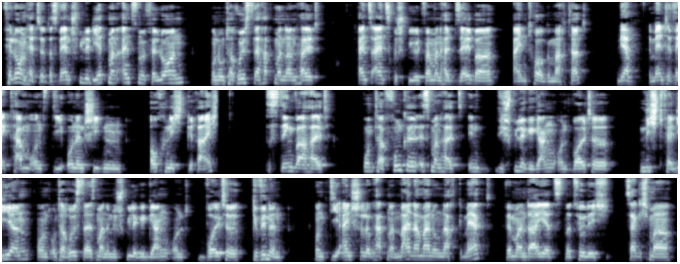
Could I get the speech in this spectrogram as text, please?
verloren hätte. Das wären Spiele, die hätte man 1-0 verloren und unter Rösler hat man dann halt 1-1 gespielt, weil man halt selber ein Tor gemacht hat. Ja, im Endeffekt haben uns die Unentschieden auch nicht gereicht. Das Ding war halt, unter Funkel ist man halt in die Spiele gegangen und wollte nicht verlieren und unter Rösler ist man in die Spiele gegangen und wollte gewinnen. Und die Einstellung hat man meiner Meinung nach gemerkt. Wenn man da jetzt natürlich, sag ich mal,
